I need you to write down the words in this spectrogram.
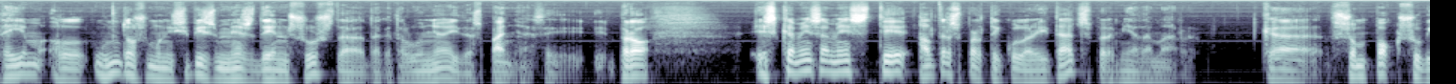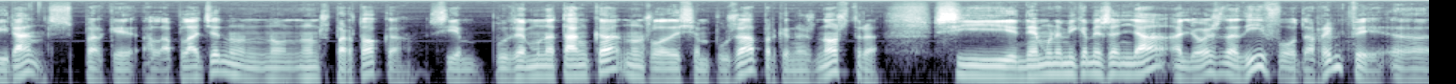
dèiem, el, un dels municipis més densos de, de Catalunya i d'Espanya. Però és que, a més a més, té altres particularitats Premià de Mar que són poc sobirans, perquè a la platja no, no, no ens pertoca. Si em posem una tanca, no ens la deixen posar, perquè no és nostra. Si anem una mica més enllà, allò és de DIF o de Renfe. Uh,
